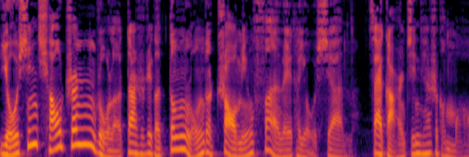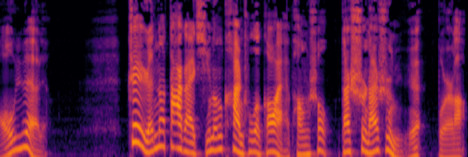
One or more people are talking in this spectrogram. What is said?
有心瞧真住了，但是这个灯笼的照明范围它有限呢，再赶上今天是个毛月亮，这人呢大概其能看出个高矮胖瘦，但是男是女不知道。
